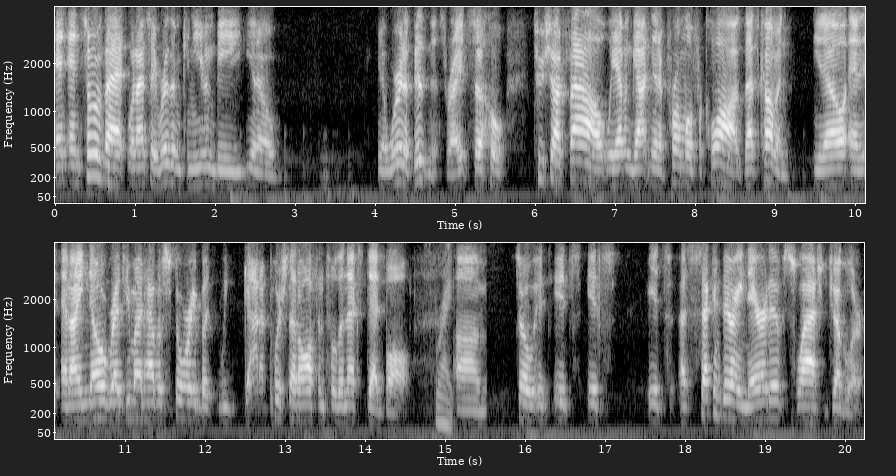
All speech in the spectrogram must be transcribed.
and and some of that, when I say rhythm, can even be, you know, you know, we're in a business, right? So, two shot foul, we haven't gotten in a promo for Claws, that's coming, you know. And and I know Reggie might have a story, but we got to push that off until the next dead ball. Right. Um, so it, it's it's it's a secondary narrative slash juggler.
